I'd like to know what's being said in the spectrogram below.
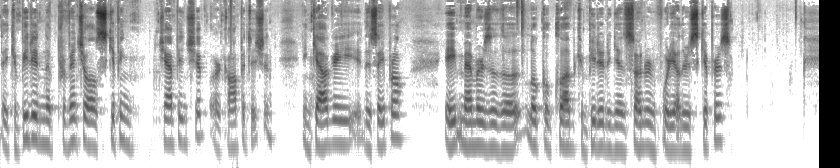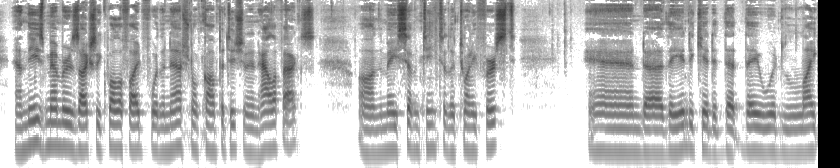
they competed in the provincial skipping championship or competition in Calgary this April. Eight members of the local club competed against 140 other skippers. And these members actually qualified for the national competition in Halifax on the May 17th to the 21st. And uh, they indicated that they would like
